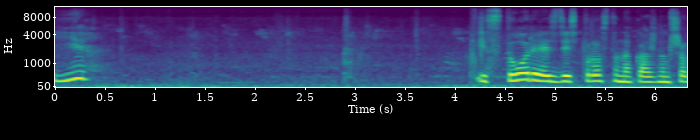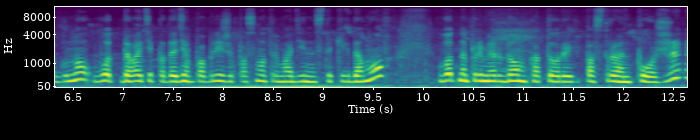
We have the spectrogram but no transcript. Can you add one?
И история здесь просто на каждом шагу. Ну вот, давайте подойдем поближе, посмотрим один из таких домов. Вот, например, дом, который построен позже.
